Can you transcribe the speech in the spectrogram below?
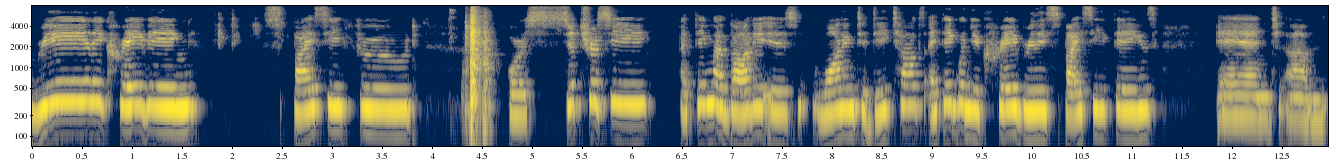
really craving spicy food or citrusy. I think my body is wanting to detox. I think when you crave really spicy things, and um,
